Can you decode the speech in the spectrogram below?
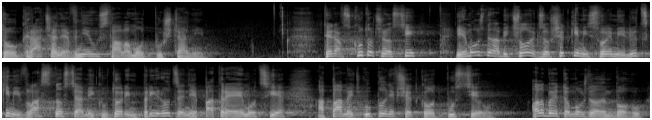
toho kráčania v neustálom odpúšťaní. Teda v skutočnosti je možné, aby človek so všetkými svojimi ľudskými vlastnosťami, ku ktorým prirodzene patria emócie a pamäť úplne všetko odpustil. Alebo je to možno len Bohu.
